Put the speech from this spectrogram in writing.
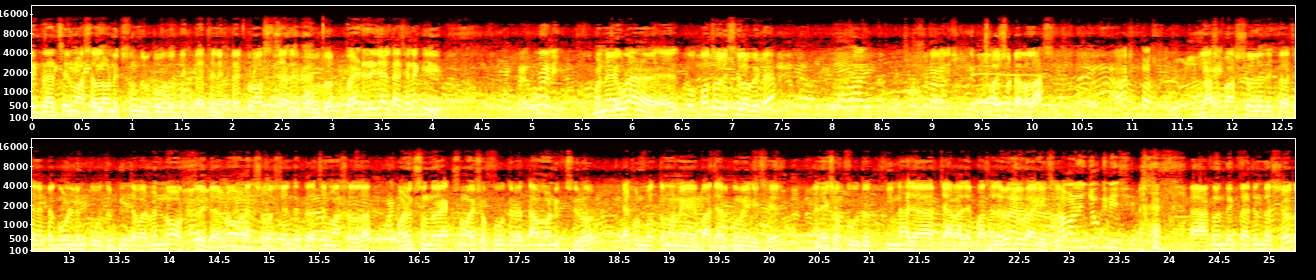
দেখতে পাচ্ছেন মাসাল্লাহ অনেক সুন্দর কবুতর দেখতে পাচ্ছেন একটা ক্রস জাতের কবুতর। ভাই রেজাল্ট আছে নাকি? মানে উড়ান কত হলে ছিল হবে এটা? ছয়শো টাকা লাস্ট লাস্ট পাঁচশো হলে দেখতে পাচ্ছেন একটা গোল্ডেন কবুতর কিনতে পারবেন নট তো এটা নট একশো পার্সেন্ট দেখতে পাচ্ছেন মাসাল্লাহ অনেক সুন্দর এক সময় সব কবুতরের দাম অনেক ছিল এখন বর্তমানে বাজার কমে গেছে মানে এইসব কবুতর তিন হাজার চার হাজার পাঁচ হাজারও জোড়া গেছে এখন দেখতে পাচ্ছেন দর্শক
